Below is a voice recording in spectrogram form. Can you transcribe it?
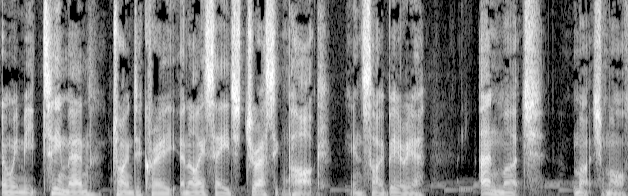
and we meet two men trying to create an Ice Age Jurassic Park in Siberia, and much, much more.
